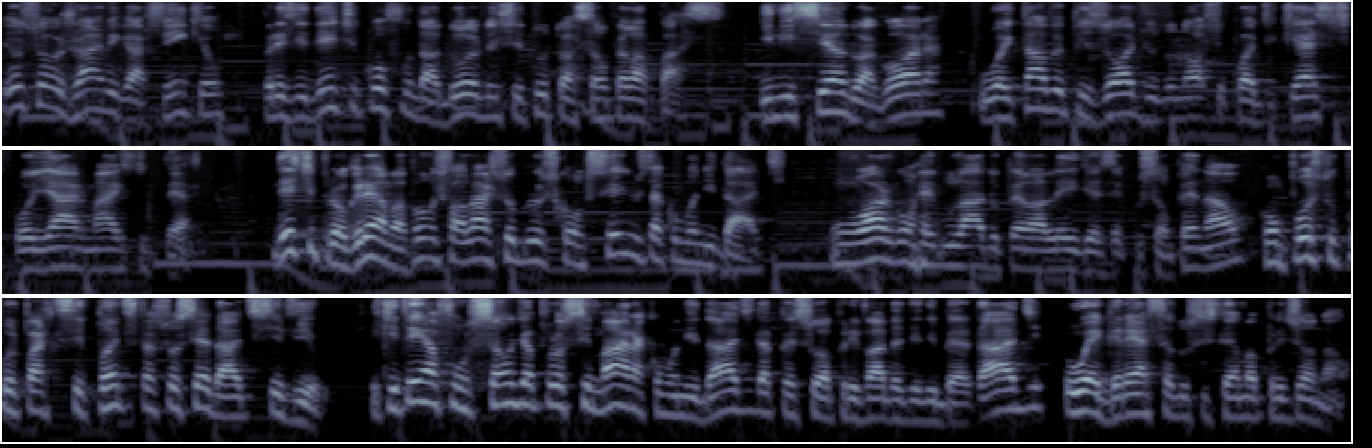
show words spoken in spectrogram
Eu sou Jaime Garfinkel, presidente e cofundador do Instituto Ação pela Paz. Iniciando agora o oitavo episódio do nosso podcast Olhar Mais de Perto. Neste programa, vamos falar sobre os Conselhos da Comunidade, um órgão regulado pela Lei de Execução Penal, composto por participantes da sociedade civil e que tem a função de aproximar a comunidade da pessoa privada de liberdade ou egressa do sistema prisional,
